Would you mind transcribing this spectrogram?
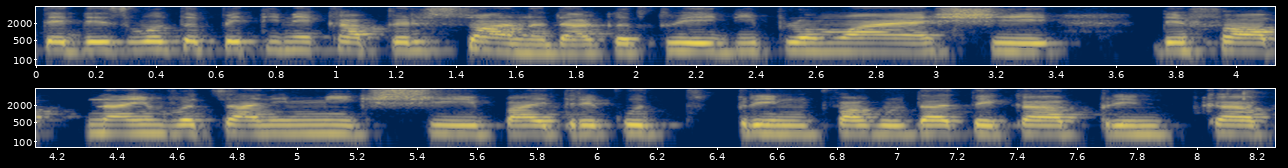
te dezvoltă pe tine ca persoană. Dacă tu iei diploma aia și de fapt n-ai învățat nimic și ai trecut prin facultate ca prin cap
